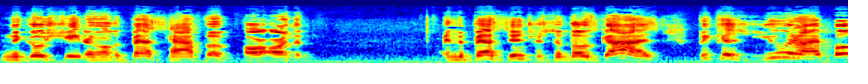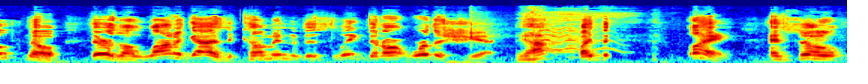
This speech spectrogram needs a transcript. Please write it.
negotiating on the best half of or, or the in the best interest of those guys because you and I both know there's a lot of guys that come into this league that aren't worth a shit. Yeah. Like they play. And so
